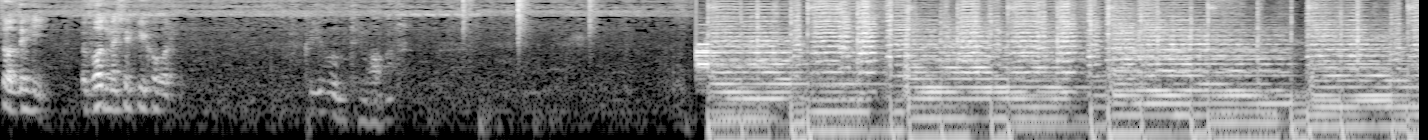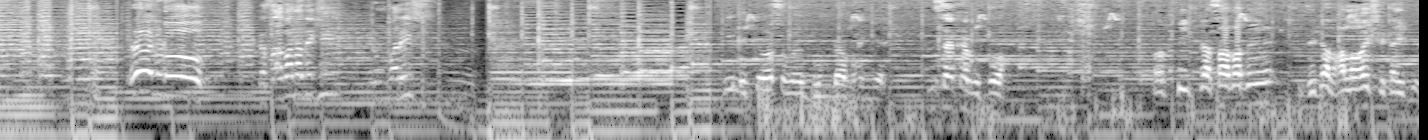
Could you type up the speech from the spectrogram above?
চল দেখি বদমাসের কি খবর? কি বুদ্ধি মামার এ দেখি কিরম পারিস? কি সময় ঘুমটা ভাঙে। ইসা খাবি তো পিকটা চাবাদে যেটা ভালো হয় সেটাই দে।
